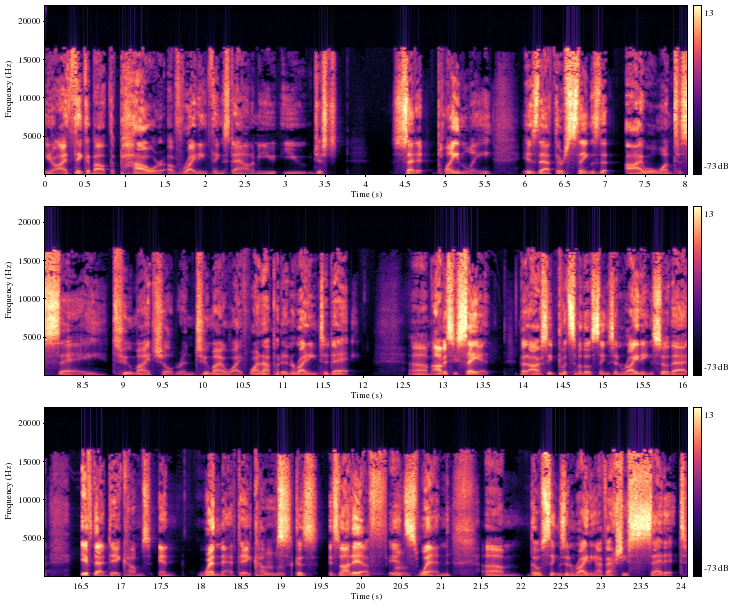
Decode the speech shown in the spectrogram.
you know, I think about the power of writing things down. I mean, you you just said it plainly is that there's things that I will want to say to my children, to my wife. Why not put it in writing today? Um, obviously, say it, but obviously put some of those things in writing so that if that day comes and when that day comes, because it's not if, it's when, um, those things in writing, I've actually said it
